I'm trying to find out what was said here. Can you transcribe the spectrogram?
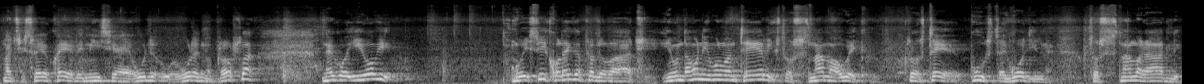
znači sve ok, remisija je uredno prošla, nego i ovi ovi svi kolege prodavači i onda oni volonteri što su s nama uvijek kroz te puste godine što su s nama radili.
